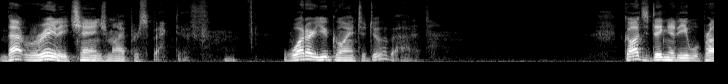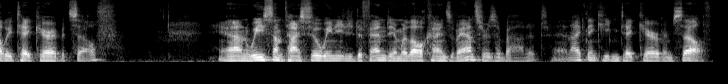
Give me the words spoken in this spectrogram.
That really changed my perspective. What are you going to do about it? God's dignity will probably take care of itself. And we sometimes feel we need to defend him with all kinds of answers about it. And I think he can take care of himself.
